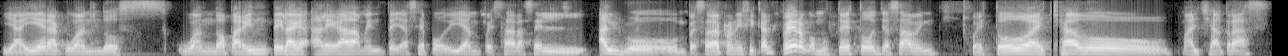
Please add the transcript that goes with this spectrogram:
y ahí era cuando, cuando aparente alegadamente ya se podía empezar a hacer algo o empezar a planificar, pero como ustedes todos ya saben, pues todo ha echado marcha atrás.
